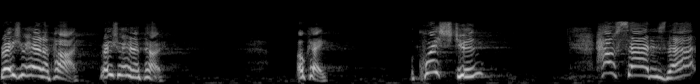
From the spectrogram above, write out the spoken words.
Raise your hand up high. Raise your hand up high. Okay. A question. How sad is that?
